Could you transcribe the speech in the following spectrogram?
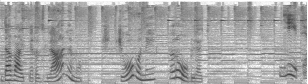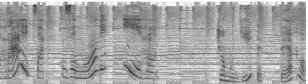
Давайте розглянемо, що вони роблять. Діти граються в зимові ігри. Чому діти тепло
